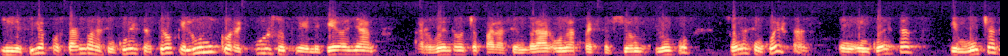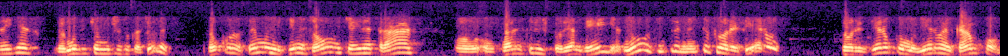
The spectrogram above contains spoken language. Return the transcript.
y le sigue apostando a las encuestas. Creo que el único recurso que le queda ya a Rubén Rocha para sembrar una percepción de triunfo son las encuestas. Encuestas que muchas de ellas, lo hemos dicho en muchas ocasiones, no conocemos ni quiénes son, qué hay detrás, o, cuál es el historial de ellas. No, simplemente florecieron, florecieron como hierba del campo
